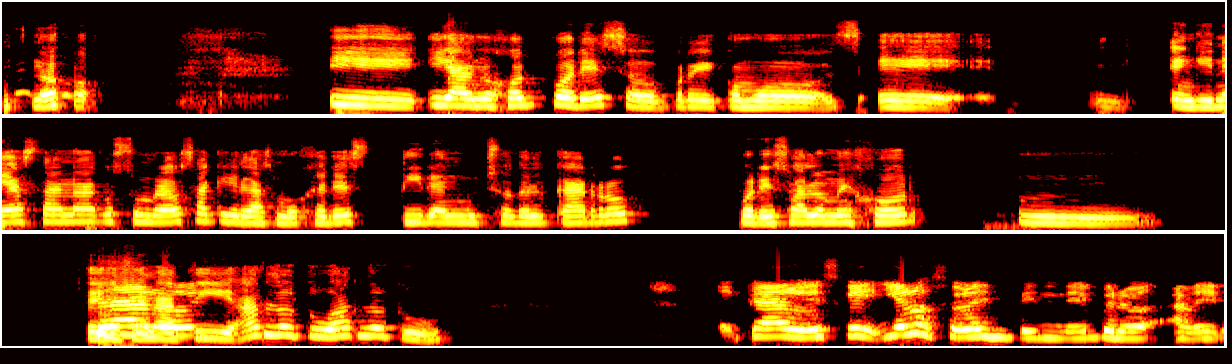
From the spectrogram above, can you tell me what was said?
¿no? Y, y, a lo mejor por eso, porque como eh, en Guinea están acostumbrados a que las mujeres tiren mucho del carro, por eso a lo mejor mmm, te dicen a ti, hazlo tú, hazlo tú. Eh, claro, es que yo lo suelo entender, pero a ver,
